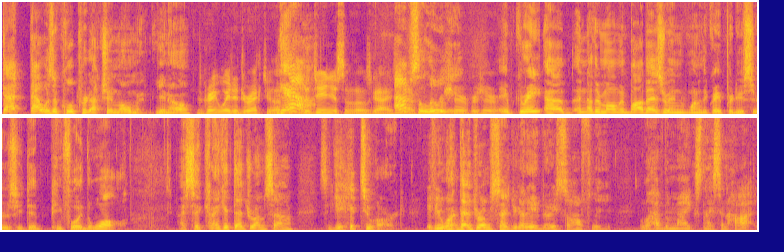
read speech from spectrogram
that that was a cool production moment. You know, great way to direct you. That's Yeah. the, genius of those guys. Yeah, Absolutely. for sure, for sure. A great uh, another moment. Bob Ezrin, one of the great producers, he did Pink Floyd, The Wall. I said, "Can I get that drum sound?" He said, "You hit too hard. If you want that drum sound, you got to hit very softly. and We'll have the mics nice and hot.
